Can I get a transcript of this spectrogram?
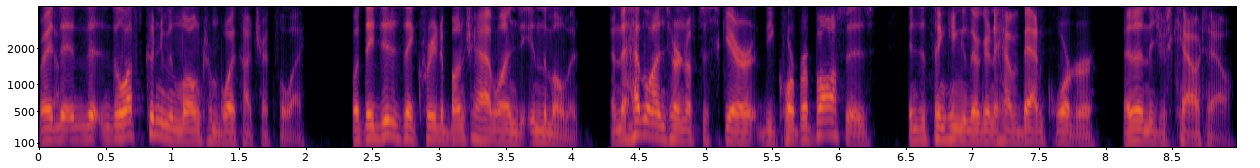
Right? The, the, the left couldn't even long-term boycott Chick-fil-A. What they did is they created a bunch of headlines in the moment, and the headlines are enough to scare the corporate bosses into thinking they're going to have a bad quarter, and then they just kowtow.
